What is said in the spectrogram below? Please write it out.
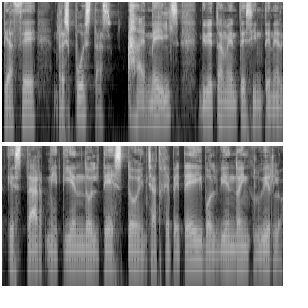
te hace respuestas a emails directamente sin tener que estar metiendo el texto en ChatGPT y volviendo a incluirlo.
